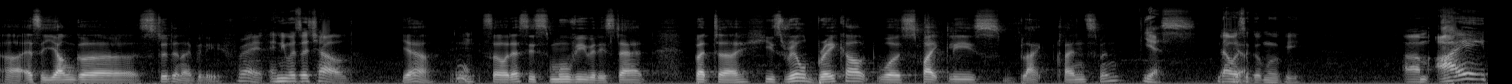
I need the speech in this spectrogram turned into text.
uh, as a younger student, I believe. Right, and he was a child. Yeah. Hmm. So that's his movie with his dad. But uh, his real breakout was Spike Lee's Black Klansman. Yes, that was Yeah. a good movie. Um, I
